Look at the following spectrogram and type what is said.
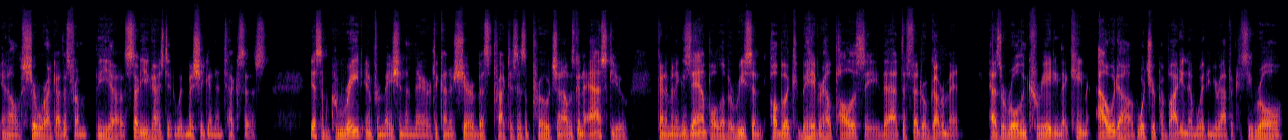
and I'll share where I got this from the uh, study you guys did with Michigan and Texas. Yeah, some great information in there to kind of share best practices approach. And I was going to ask you kind of an example of a recent public behavioral health policy that the federal government has a role in creating that came out of what you're providing them with in your advocacy role.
